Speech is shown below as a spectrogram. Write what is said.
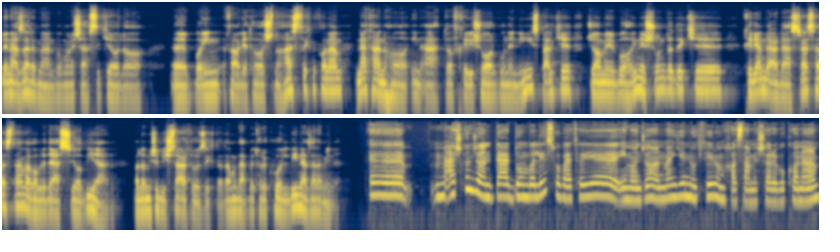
به نظر من با من شخصی که حالا با این فعالیت ها آشنا هست فکر می‌کنم نه تنها این اهداف خیلی شعارگونه نیست بلکه جامعه باهایی نشون داده که خیلی هم در دسترس هستن و قابل دستیابی هن. حالا میشه بیشتر توضیح داد اما به طور کلی نظرم اینه اشکان جان در دنباله صحبت های ایمان جان من یه نکته رو می‌خواستم اشاره بکنم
